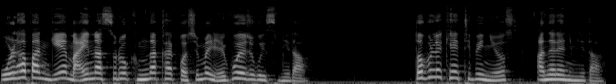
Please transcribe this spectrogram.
올 하반기에 마이너스로 급락할 것임을 예고해주고 있습니다. WKTV 뉴스 안혜련입니다.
